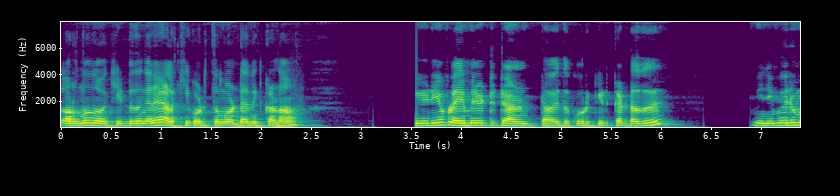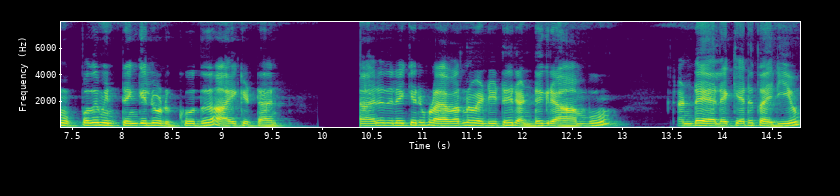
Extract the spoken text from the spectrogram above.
തുറന്ന് നോക്കിയിട്ട് ഇതിങ്ങനെ ഇളക്കി കൊടുത്തും കൊണ്ടേ നിൽക്കണം മീഡിയം ഫ്ലെയിമിലിട്ടിട്ടാണ് കേട്ടോ ഇത് കുറുക്കിയെടുക്കേണ്ടത്. മിനിമം ഒരു മുപ്പത് മിനിറ്റെങ്കിലും എടുക്കും ഇത് ആയി കിട്ടാൻ. ഞാനിതിലേക്ക് ഒരു ഫ്ലേവറിന് വേണ്ടിയിട്ട് രണ്ട് ഗ്രാമ്പും രണ്ട് ഏലക്കയുടെ തരിയും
